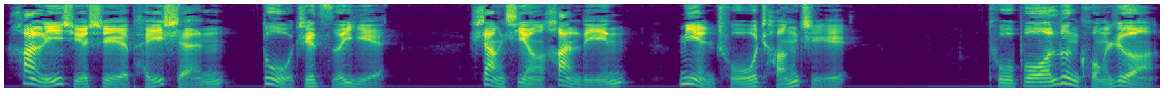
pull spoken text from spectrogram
翰林学士裴审，杜之子也。上姓翰林，面除承旨。吐蕃论孔热。”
